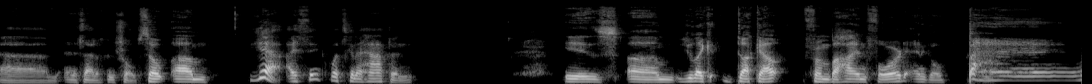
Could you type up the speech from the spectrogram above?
um, and it's out of control. So um, yeah, I think what's going to happen is um, you like duck out from behind Ford and go bang,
